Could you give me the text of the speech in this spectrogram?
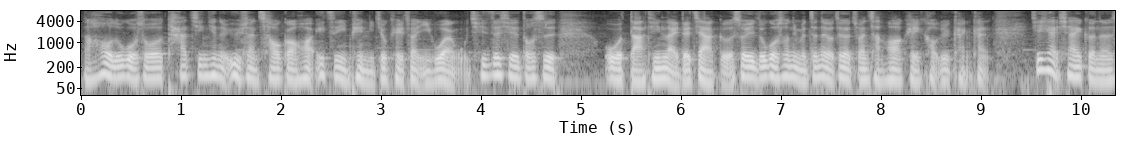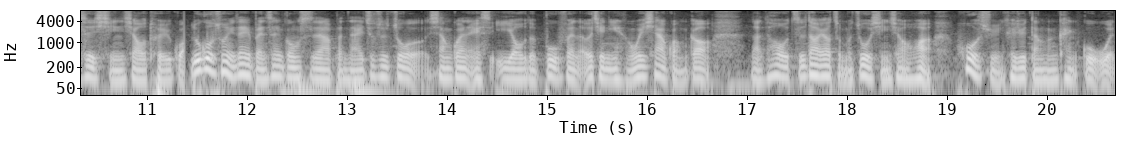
然后如果说他今天的预算超高的话，一支影片你就可以赚一万五。其实这些都是。我打听来的价格，所以如果说你们真的有这个专长的话，可以考虑看看。接下来下一个呢是行销推广。如果说你在本身公司啊，本来就是做相关 SEO 的部分，而且你很会下广告，然后知道要怎么做行销的话，或许你可以去当当看顾问。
